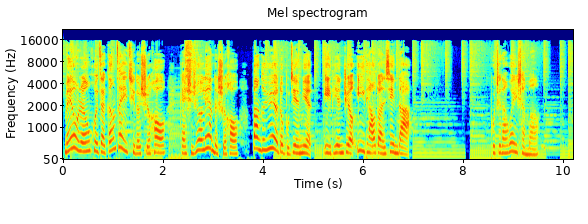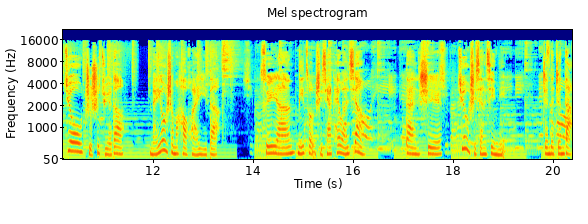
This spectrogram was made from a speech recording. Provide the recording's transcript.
没有人会在刚在一起的时候，该是热恋的时候，半个月都不见面，一天只有一条短信的。不知道为什么，就只是觉得没有什么好怀疑的。虽然你总是瞎开玩笑。”但是就是相信你，真的真的，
